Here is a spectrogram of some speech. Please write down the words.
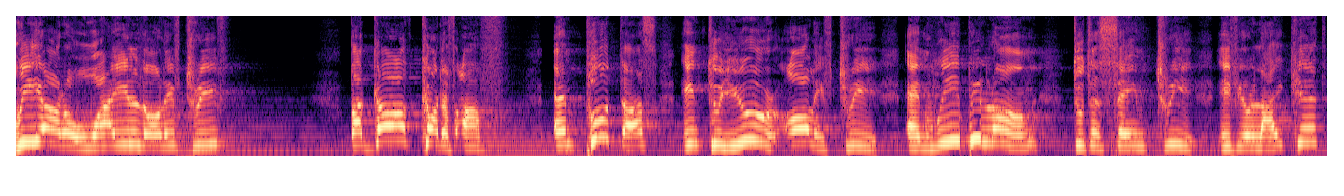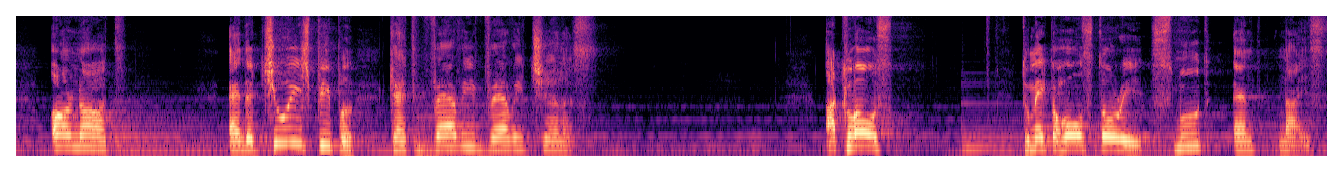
We are a wild olive tree, but God cut us off and put us into your olive tree, and we belong to the same tree. If you like it or not. And the Jewish people get very, very jealous. I close to make the whole story smooth and nice.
